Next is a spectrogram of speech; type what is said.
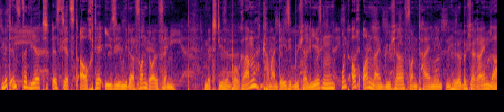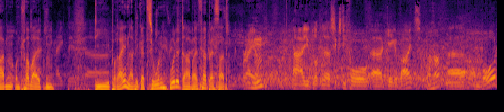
Mit installiert ist jetzt auch der Easy Reader von Dolphin. Mit diesem Programm kann man Daisy-Bücher lesen und auch Online-Bücher von teilnehmenden Hörbüchereien laden und verwalten. Die Braille-Navigation wurde dabei verbessert. Mhm. Uh, you've got uh, 64 uh, gigabytes on board.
